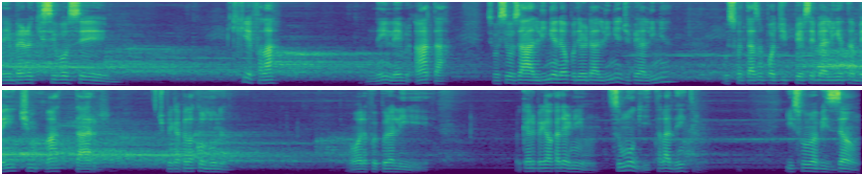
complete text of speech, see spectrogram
Lembrando que se você. O que, que ia falar? Nem lembro. Ah, tá. Se você usar a linha, né? O poder da linha, de ver a linha, os fantasmas podem perceber a linha também e te matar. Te pegar pela coluna. Olha, foi por ali. Eu quero pegar o caderninho. Tsumugi, tá lá dentro. Isso foi uma visão.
